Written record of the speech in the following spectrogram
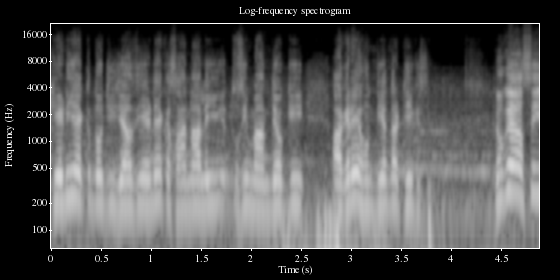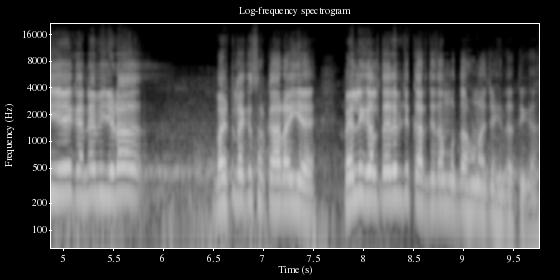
ਕਿਹੜੀਆਂ ਇੱਕ ਦੋ ਚੀਜ਼ਾਂ ਸੀ ਜਿਹੜੀਆਂ ਕਿਸਾਨਾਂ ਲਈ ਤੁਸੀਂ ਮੰਨਦੇ ਹੋ ਕਿ ਅਗਰ ਹੁੰਦੀਆਂ ਤਾਂ ਠੀਕ ਸੀ? ਕਿਉਂਕਿ ਅਸੀਂ ਇਹ ਕਹਿੰਦੇ ਵੀ ਜਿਹੜਾ ਬਜਟ ਲੈ ਕੇ ਸਰਕਾਰ ਆਈ ਹੈ। ਪਹਿਲੀ ਗੱਲ ਤਾਂ ਇਹਦੇ ਵਿੱਚ ਕਰਜ਼ੇ ਦਾ ਮੁੱਦਾ ਹੋਣਾ ਚਾਹੀਦਾ ਸੀਗਾ।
